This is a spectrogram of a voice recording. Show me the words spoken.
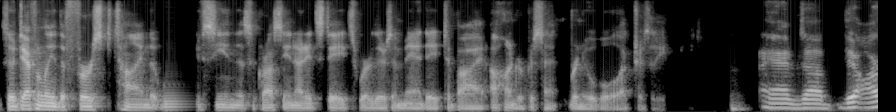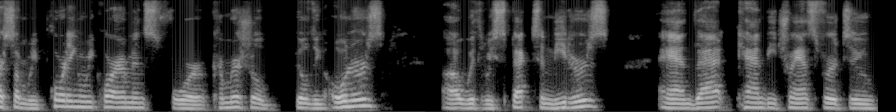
So, definitely the first time that we've seen this across the United States where there's a mandate to buy 100% renewable electricity. And uh, there are some reporting requirements for commercial building owners uh, with respect to meters, and that can be transferred to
